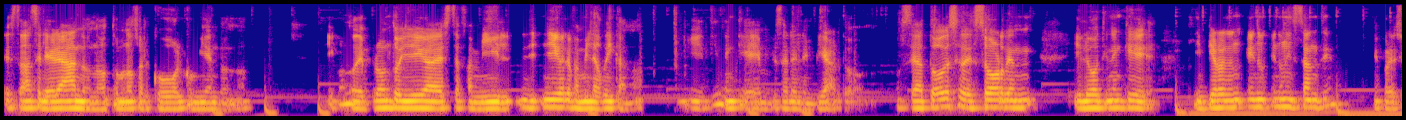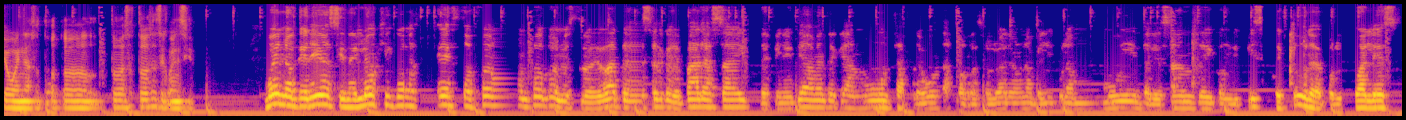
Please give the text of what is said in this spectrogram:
estaban celebrando, ¿no? Tomando alcohol, comiendo, ¿no? Y cuando de pronto llega esta familia, llega la familia rica, ¿no? Y tienen que empezar a limpiar todo. O sea, todo ese desorden y luego tienen que limpiarlo en, en un instante me pareció buenazo todo, todo, toda, toda esa secuencia. Bueno, queridos cinelógicos, esto fue un poco nuestro debate acerca de Parasite. Definitivamente quedan muchas preguntas por resolver en una película muy interesante y con difícil lectura, por lo cual es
